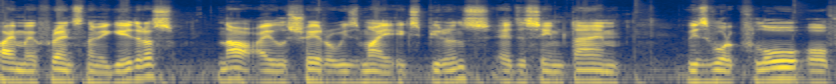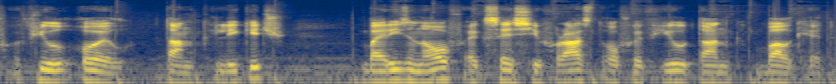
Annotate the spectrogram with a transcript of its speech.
Hi my friends navigators, now I will share with my experience at the same time with workflow of fuel oil tank leakage by reason of excessive rust of a fuel tank bulkhead.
